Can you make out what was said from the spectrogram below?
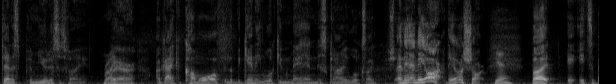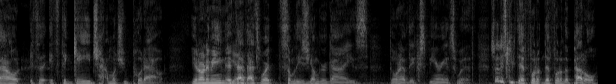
Dennis Bermudez' fight, Right. where a guy could come off in the beginning looking, man, this guy looks like, sh-" and they, and they are, they are sharp. Yeah. But it, it's about it's a, it's to gauge how much you put out. You know what I mean? It- Yeah. that, that's what some of these younger guys don't have the experience with. So they just keep their foot their foot on the pedal.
